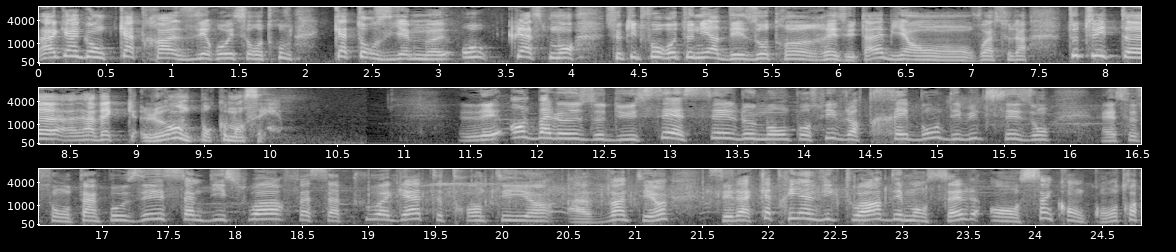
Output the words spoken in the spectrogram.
à Guingamp 4 à 0 et se retrouvent trouve 14e au classement. Ce qu'il faut retenir des autres résultats, eh bien, on voit cela tout de suite euh, avec le hand pour commencer. Les handballeuses du CSC Le Mans poursuivent leur très bon début de saison. Elles se sont imposées samedi soir face à Plouagat 31 à 21. C'est la quatrième victoire des Mancelles en cinq rencontres.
